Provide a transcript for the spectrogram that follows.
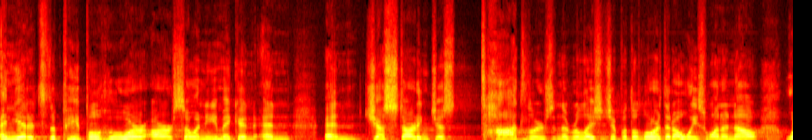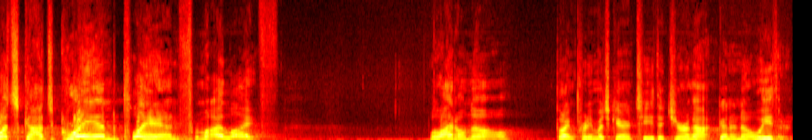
And yet it's the people who are, are so anemic and, and, and just starting, just toddlers in the relationship with the Lord that always want to know what's God's grand plan for my life? Well, I don't know, but I can pretty much guarantee that you're not going to know either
